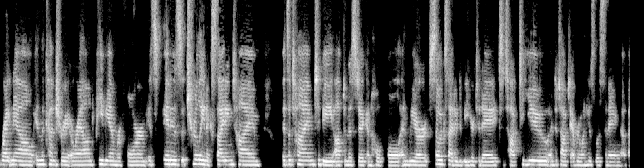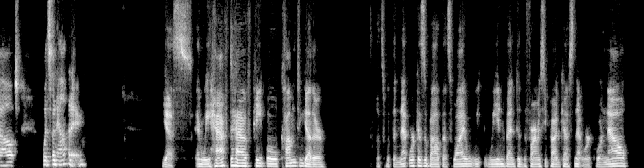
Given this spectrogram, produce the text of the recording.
right now in the country around PBM reform. It's it is truly an exciting time. It's a time to be optimistic and hopeful, and we are so excited to be here today to talk to you and to talk to everyone who's listening about what's been happening. Yes, and we have to have people come together. That's what the network is about. That's why we, we invented the Pharmacy Podcast Network. Well, now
